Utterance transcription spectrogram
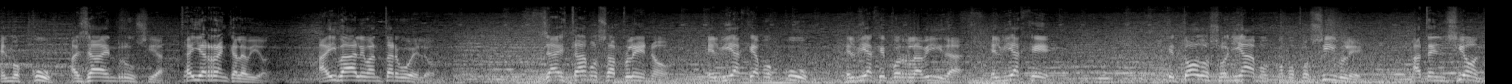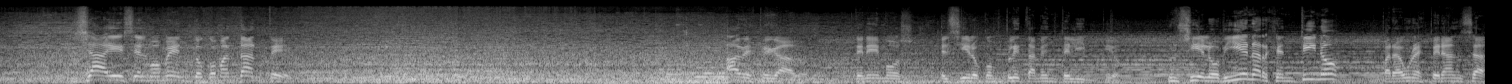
en Moscú, allá en Rusia. Ahí arranca el avión. Ahí va a levantar vuelo. Ya estamos a pleno. El viaje a Moscú, el viaje por la vida, el viaje que todos soñamos como posible. Atención, ya es el momento, comandante. Ha despegado. Tenemos el cielo completamente limpio. Un cielo bien argentino para una esperanza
